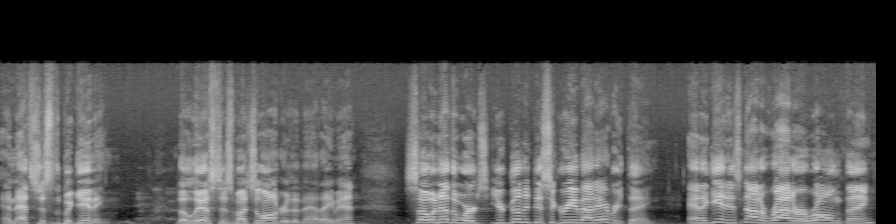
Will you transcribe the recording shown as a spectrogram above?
And that's just the beginning. The list is much longer than that, amen? So, in other words, you're going to disagree about everything. And again, it's not a right or a wrong thing.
